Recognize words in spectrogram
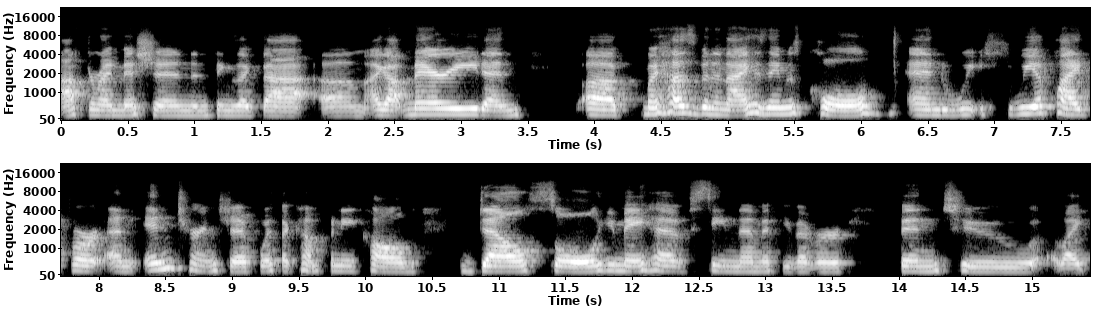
after my mission and things like that. Um, I got married and uh, my husband and I, his name is Cole, and we we applied for an internship with a company called Del Sol. You may have seen them if you've ever been to like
